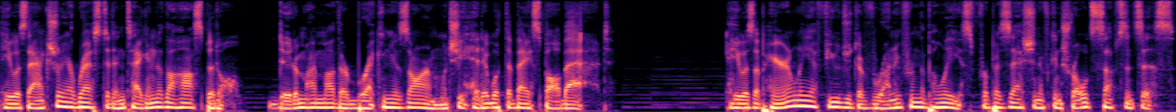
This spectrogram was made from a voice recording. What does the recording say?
He was actually arrested and taken to the hospital due to my mother breaking his arm when she hit it with the baseball bat. He was apparently a fugitive running from the police for possession of controlled substances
